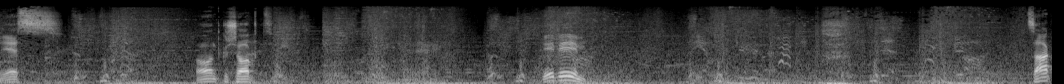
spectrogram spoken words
Yes. Und geschockt. Geht ihm. Zack.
